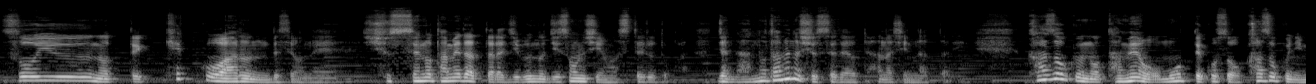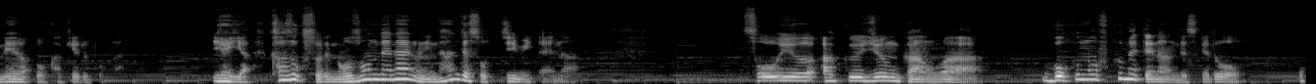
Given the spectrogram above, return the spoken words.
そういうのって結構あるんですよね。出世のためだったら自分の自尊心は捨てるとか、じゃあ何のための出世だよって話になったり、家族のためを思ってこそ家族に迷惑をかけるとか、いやいや、家族それ望んでないのになんでそっち？みたいな。そういう悪循環は、僕も含めてなんですけど、起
